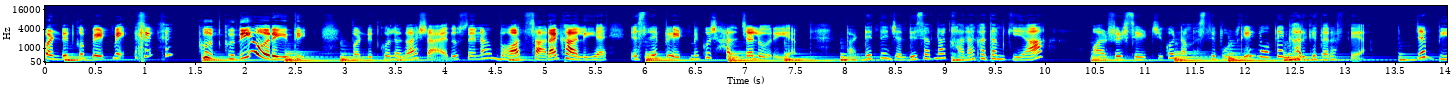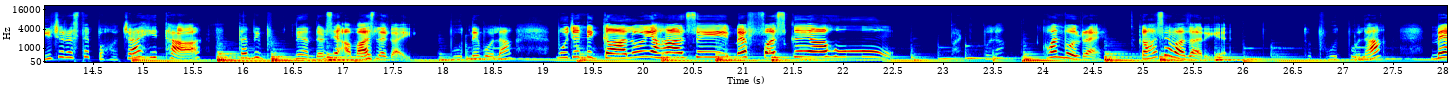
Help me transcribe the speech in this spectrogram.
पंडित को पेट में खुदकुदी हो रही थी। पंडित को लगा शायद उसने ना बहुत सारा खा लिया है, इसलिए पेट में कुछ हलचल हो रही है। पंडित ने जल्दी से अपना खाना खत्म किया और फिर सेठ जी को नमस्ते बोल के वो अपने घर की तरफ़ गया। जब बीच रास्ते पहुँचा ही था, तभी भूत ने अंदर से आवाज़ लगाई। भूत ने बोला, मुझे निकालो यहाँ से, मैं फंस गया हूँ। पंडित बोला, कौन बोल रहा है? कहाँ से आवाज़ आ रही है? भूत बोला, मैं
